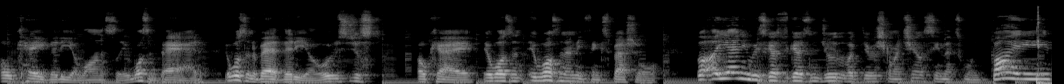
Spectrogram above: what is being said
okay video, honestly. It wasn't bad. It wasn't a bad video. It was just okay. It wasn't. It wasn't anything special. But uh, yeah, anyways, guys, if you guys enjoyed, like, the rest of my channel. See you next one. Bye.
